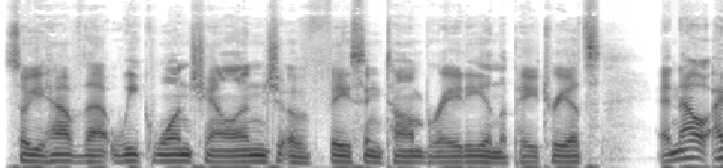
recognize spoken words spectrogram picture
So you have that week one challenge of facing Tom Brady and the Patriots. And now I,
